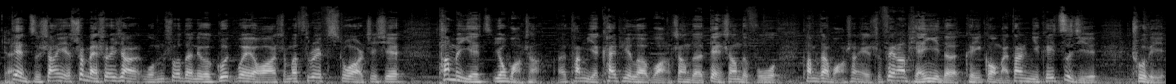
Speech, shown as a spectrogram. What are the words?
对电子商业。顺便说一下，我们说的那个 Goodwill 啊，什么 Thrift Store 这些，他们也有网上，呃，他们也开辟了网上的电商的服务。他们在网上也是非常便宜的，可以购买。但是你可以自己处理。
